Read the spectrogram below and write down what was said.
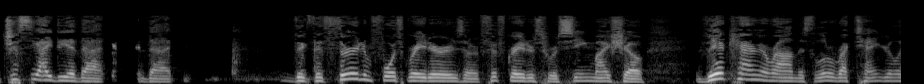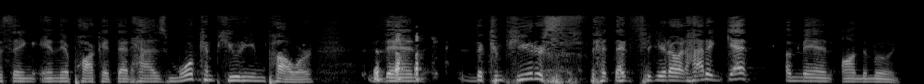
Just the idea that that the, the third and fourth graders or fifth graders who are seeing my show, they're carrying around this little rectangular thing in their pocket that has more computing power than the computers that, that figured out how to get a man on the moon.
